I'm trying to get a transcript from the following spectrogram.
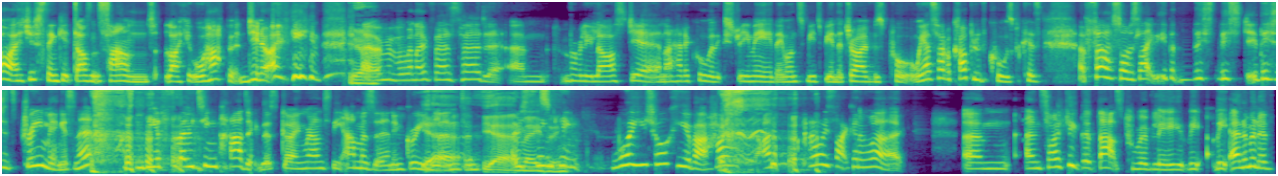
oh, I just think it doesn't sound like it will happen. Do you know what I mean? Yeah. I remember when I first heard it, um, probably last year, and I had a call with Extreme E. They wanted me to be in the driver's pool. We had to have a couple of calls because at first I was like, but this this this is dreaming, isn't it? be a floating paddock that's going around to the Amazon in Greenland. Yeah, and yeah I was amazing. thinking, what are you talking about? How how is that going to work? Um, and so I think that that's probably the the element of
